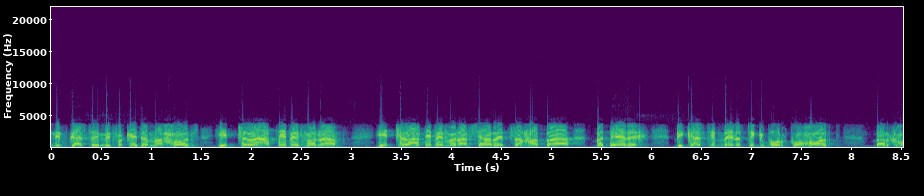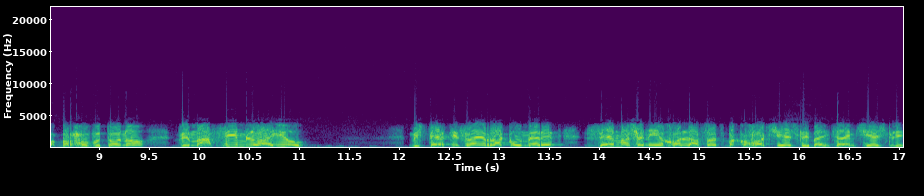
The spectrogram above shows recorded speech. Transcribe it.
נפגשתי עם מפקד המחוז, התרעתי בפניו, התרעתי בפניו שהרצח הבא בדרך. ביקשתי ממנו תגבור כוחות. ברחוב אוטונו, ומעשים לא היו. משטרת ישראל רק אומרת, זה מה שאני יכול לעשות בכוחות שיש לי, באמצעים שיש לי.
